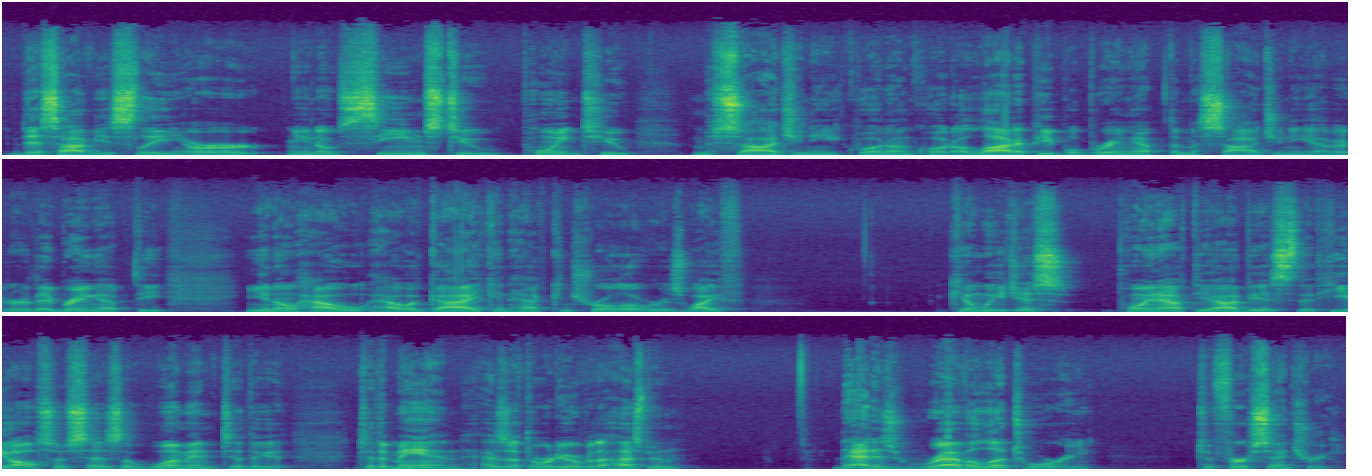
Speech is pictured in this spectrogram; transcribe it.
this obviously, or, or you know, seems to point to misogyny, quote unquote. A lot of people bring up the misogyny of it, or they bring up the, you know, how how a guy can have control over his wife. Can we just point out the obvious that he also says a woman to the to the man has authority over the husband? That is revelatory to first century.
